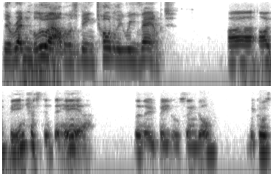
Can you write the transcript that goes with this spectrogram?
the Red and Blue album is being totally revamped? Uh, I'd be interested to hear the new Beatles single because,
